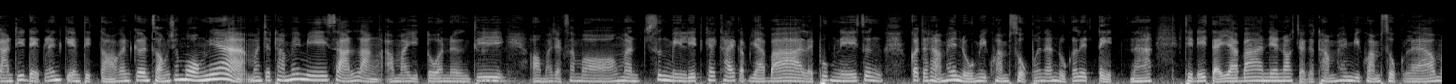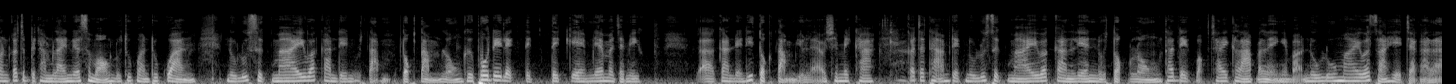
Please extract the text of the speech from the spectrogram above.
การที่เด็กเล่นเกมติดต่อกันเกิน 2 ชั่วโมงเนี่ยมันจะทำให้มีสารหลั่งเอามาอีกตัวหนึ่งที่ออกมาจากสมองมันซึ่งมีฤทธิ์คล้ายๆ กับยาบ้าอะไรพวกนี้ซึ่งก็จะทำให้หนูมีความสุขเพราะฉะนั้นหนูก็เลยติดนะทีนี้แต่ยาบ้าเนี่ยนอกจากจะทำให้มีความสุขแล้ว มันก็จะไปทำลายเนื้อสมองหนูทุกวันทุกวัน หนูรู้สึกไหมว่าการเรียนหนูต่ำตกต่ำลง คือพวกเด็กติดติดเกมเนี่ยมันจะมีเอ่อ การเรียนที่ตกต่ำอยู่แล้วใช่ไหมคะ ก็จะถามเด็กหนูรู้สึกไหมว่าการเรียนหนูตกลง ถ้าเด็กบอกใช่ครับอะไรอย่างเงี้ยบอกหนูรู้ไหมว่าสาเหตุจากอะไร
